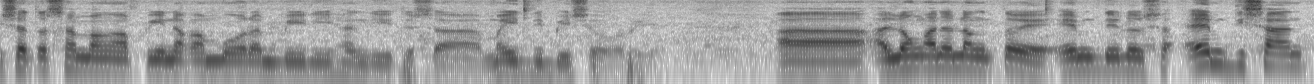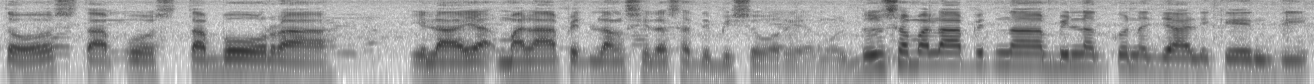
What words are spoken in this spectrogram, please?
Isa to sa mga pinakamurang bilihan dito sa May Divisoria. Ah, along ano lang to eh, MD, Los, MD Santos, tapos Tabora, Ilaya, malapit lang sila sa Divisoria Mall. Doon sa malapit na binag ko na Jolly Candy,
